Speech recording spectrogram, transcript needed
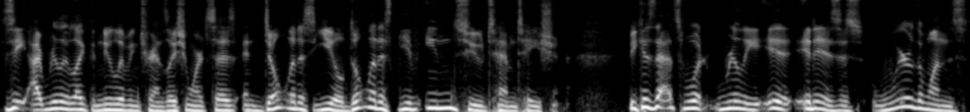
See, I really like the New Living Translation where it says, "And don't let us yield, don't let us give into temptation." Because that's what really it is is we're the ones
